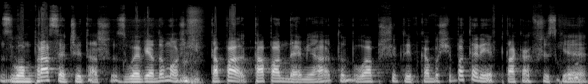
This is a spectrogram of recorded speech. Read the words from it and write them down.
złą prasę czytasz, złe wiadomości. Ta, ta pandemia to była przykrywka, bo się baterie w ptakach wszystkie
